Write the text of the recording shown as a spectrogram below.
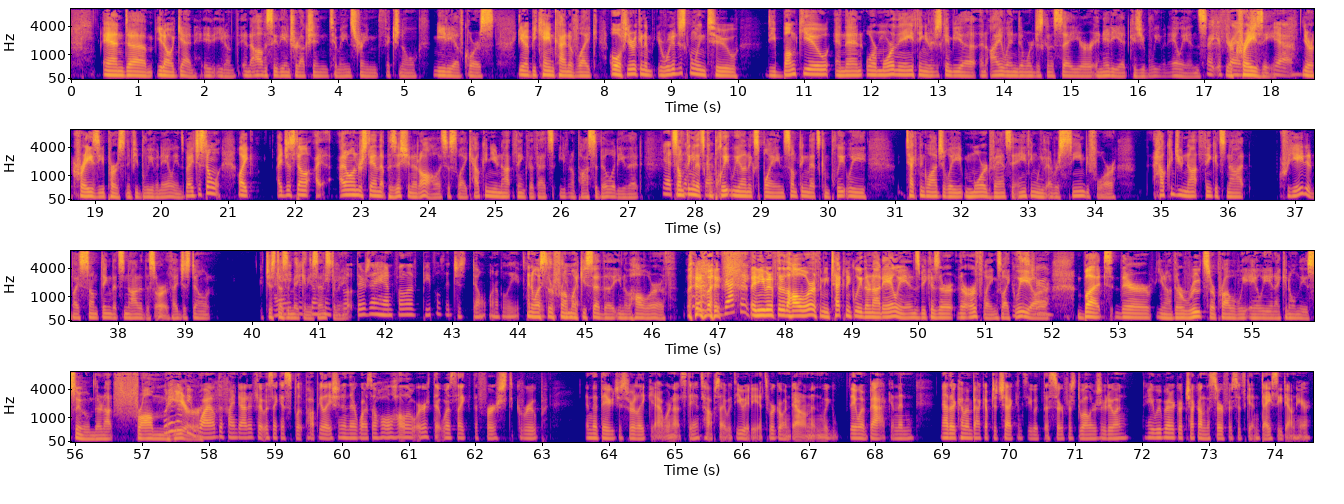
And um, you know again it, you know and obviously the introduction to mainstream fictional media of course you know it became kind of like oh if you're gonna we're just going to debunk you and then or more than anything you're just going to be a, an island and we're just going to say you're an idiot because you believe in aliens. Right, you're you're crazy. Yeah. you're a crazy person if you believe in aliens. But i just don't like i just don't I, I don't understand that position at all it's just like how can you not think that that's even a possibility that Yeah, something that's sense. completely unexplained something that's completely technologically more advanced than anything we've ever seen before how could you not think it's not created by something that's not of this earth i just don't it just doesn't make just any sense to me There's a handful of people that just don't want to believe. unless they're from like you said the you know the hollow earth Yeah, But- exactly. and even if they're the hollow earth i mean technically they're not aliens because they're they're earthlings like This we are but their you know their roots are probably alien i can only assume they're not from Wouldn't here it would be wild to find out if it was like a split population and there was a whole hollow earth that was like the first group and that they just were like, "Yeah, we're not staying topside with you idiots. We're going down." And we they went back, and then now they're coming back up to check and see what the surface dwellers are doing. Hey, we better go check on the surface. It's getting dicey down here.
